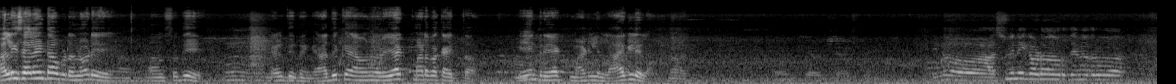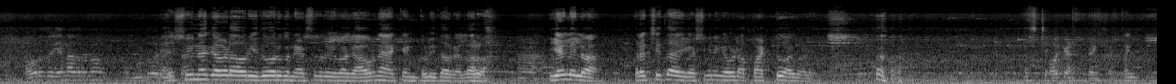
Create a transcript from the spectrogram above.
ಅಲ್ಲಿ ಸೈಲೆಂಟ್ ಆಗ್ಬಿಡ ನೋಡಿ. ಅವ್ನು ಹ್ಮ್ ಹೇಳ್ತಿದ್ದಂಗೆ. ಅದಕ್ಕೆ ಅವನು ರಿಯಾಕ್ಟ್ ಮಾಡ್ಬೇಕಾಯ್ತು. ಏನು ರಿಯಾಕ್ಟ್ ಮಾಡಲಿಲ್ಲ ಆಗಲಿಲ್ಲ. ಇನ್ನು ಅಶ್ವಿನಿ ಗೌಡ ಅವ್ರದ್ದು ಏನಾದರೂ ಅವ್ರದ್ದು ಏನಾದ್ರೂ ಅಶ್ವಿನಿ ಗೌಡ ಅವ್ರು ಇದುವರೆಗೂ ನಡೆಸಿದ್ರು ಇವಾಗ ಅವ್ರನ್ನೇ ಹಾಕೊಂಡು ತುಳಿತಾವ್ರು ಎಲ್ಲರೂ. ಹೇಳಿಲ್ವಾ? ರಕ್ಷಿತಾ ಈಗ ಅಶ್ವಿನಿ ಗೌಡ ಪಟ್ಟು ಆಗೋಳಿ. ಅಷ್ಟೇ ಓಕೆ ಥ್ಯಾಂಕ್ ಯು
